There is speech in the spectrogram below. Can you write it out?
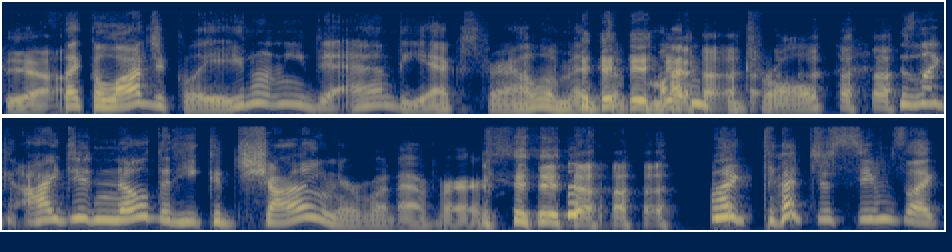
yeah. Psychologically, you don't need to add the extra element of mind Yeah. control. Cause like I didn't know that he could shine or whatever. yeah. Like that just seems like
